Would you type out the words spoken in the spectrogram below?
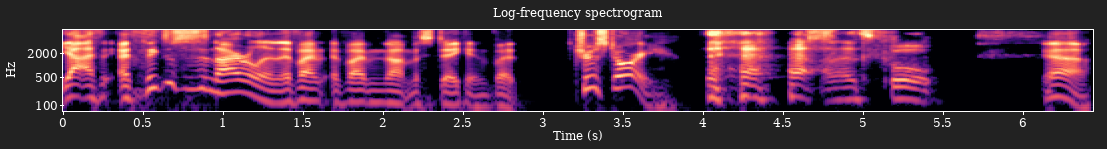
yeah, I, th- I think this is in Ireland if I'm if I'm not mistaken, but true story. That's cool. Yeah.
